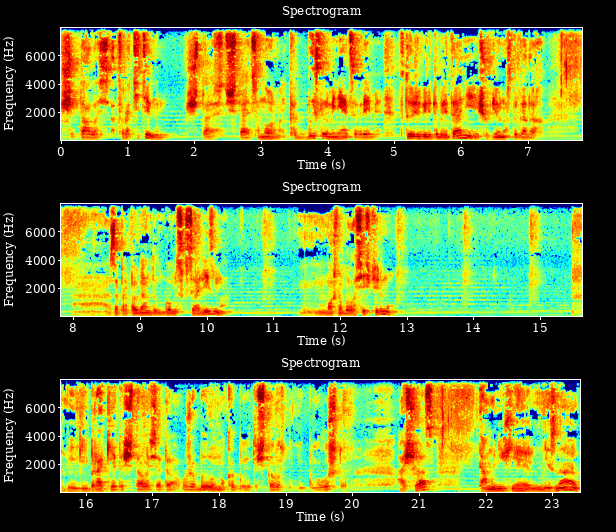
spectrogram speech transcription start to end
считалось отвратительным, считается, нормой. Как быстро меняется время. В той же Великобритании еще в 90-х годах а, за пропаганду гомосексуализма можно было сесть в тюрьму. И гей-браки это считалось, это уже было, но как бы это считалось, ну вы что. А сейчас там у них, я не знаю,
